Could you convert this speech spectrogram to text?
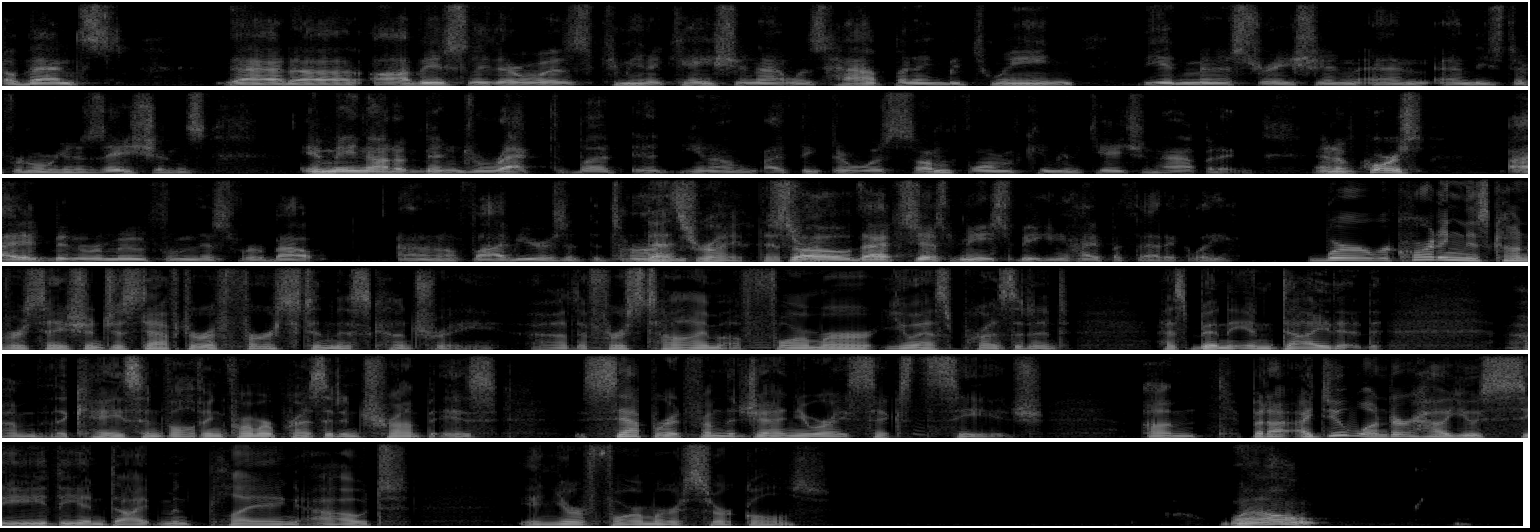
events that uh, obviously there was communication that was happening between the administration and, and these different organizations it may not have been direct, but it, you know, I think there was some form of communication happening. And of course, I had been removed from this for about, I don't know, five years at the time. That's right. That's so right. that's just me speaking hypothetically. We're recording this conversation just after a first in this country, uh, the first time a former U.S. president has been indicted. Um, the case involving former President Trump is separate from the January 6th siege. Um, but I, I do wonder how you see the indictment playing out in your former circles. Well,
